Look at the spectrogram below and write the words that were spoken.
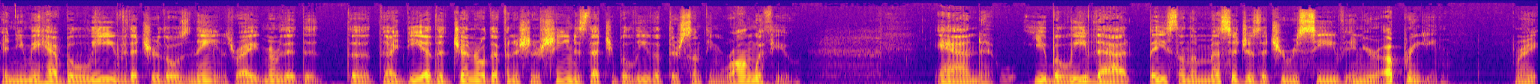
and you may have believed that you're those names right? Remember that the, the, the idea the general definition of shame is that you believe that there's something wrong with you. And you believe that based on the messages that you received in your upbringing right?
